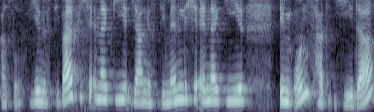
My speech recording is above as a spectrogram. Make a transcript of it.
also Yin ist die weibliche Energie, Yang ist die männliche Energie. In uns hat jeder.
